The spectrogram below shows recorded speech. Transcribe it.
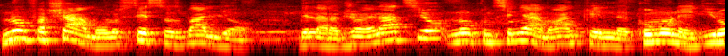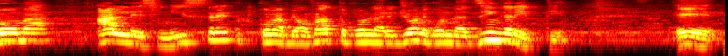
Non facciamo lo stesso sbaglio della Regione Lazio, non consegniamo anche il comune di Roma alle sinistre come abbiamo fatto con la regione con Zingaretti. E,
